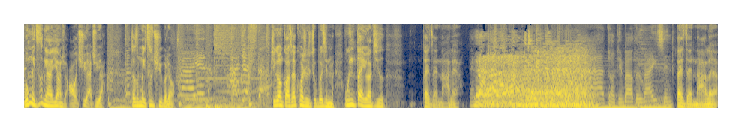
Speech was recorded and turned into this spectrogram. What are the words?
我每次跟人家一样去，哦去啊去啊，但是每次去不了。就跟刚才快手直播间里面，我给你带羊蹄子，带在哪了呀？带在哪了？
